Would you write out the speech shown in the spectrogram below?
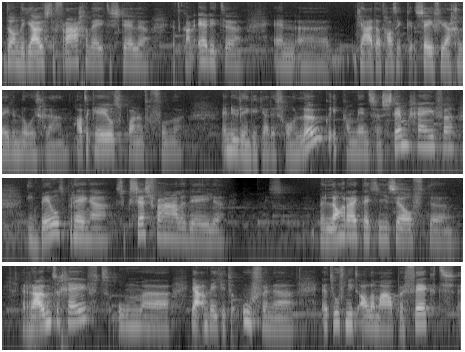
dan de juiste vragen weet te stellen. Het kan editen. En uh, ja, dat had ik zeven jaar geleden nooit gedaan. Had ik heel spannend gevonden. En nu denk ik, ja, dit is gewoon leuk. Ik kan mensen een stem geven, in beeld brengen, succesverhalen delen. Belangrijk dat je jezelf de ruimte geeft om uh, ja, een beetje te oefenen. Het hoeft niet allemaal perfect. Uh,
